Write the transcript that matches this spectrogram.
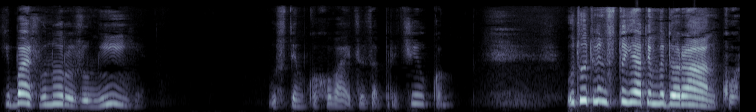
Хіба ж воно розуміє? Устимко ховається за причілком. Отут він стоятиме до ранку,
